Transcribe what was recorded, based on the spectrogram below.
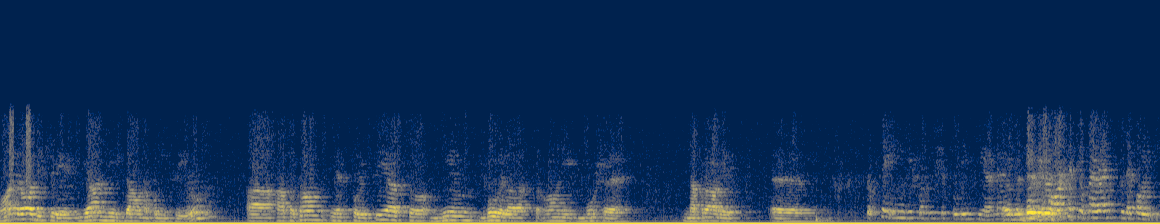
moji roditelji, ja njih dal na policijo, a, a potom je policija so njim mówila, da oni muše napraviti eh, So say English what we should put in here. That Uh, you reported your parents to the police.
